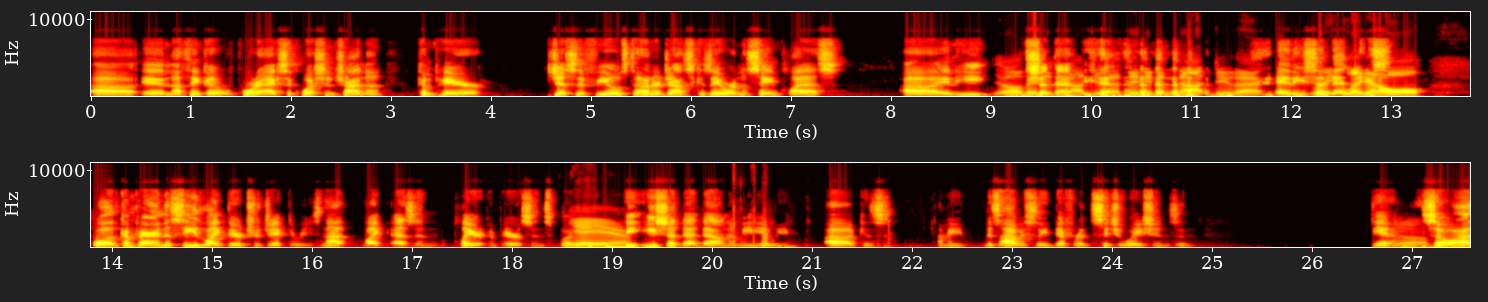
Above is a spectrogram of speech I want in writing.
Uh, and I think a reporter asked a question trying to compare Justin Fields to Hunter Johnson because they were in the same class, uh, and he Oh, they Shut need that- to not do that. They need to not do that. and he said like, that like at all. Well, comparing to see like their trajectories, not like as in player comparisons, but yeah, yeah, yeah. he, he shut that down immediately because I mean it's obviously different situations and yeah. Yeah. So I,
